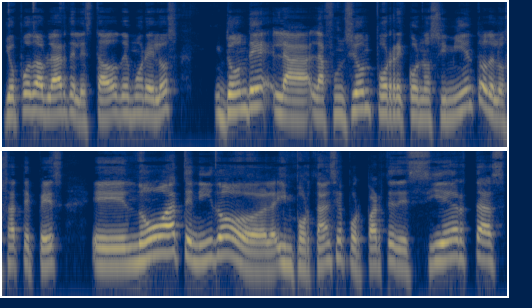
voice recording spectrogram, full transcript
yo puedo hablar del estado de Morelos, donde la, función por reconocimiento de los ATPs eh, no ha tenido importancia por parte de ciertas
